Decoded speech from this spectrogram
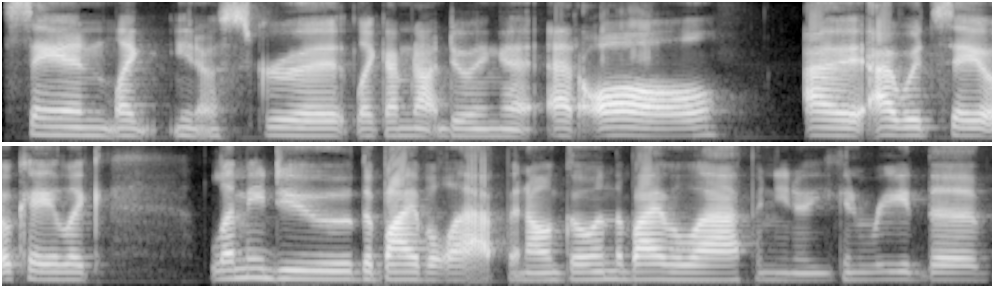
saying like, you know, screw it, like I'm not doing it at all, I I would say, okay, like let me do the Bible app and I'll go in the Bible app and you know, you can read the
